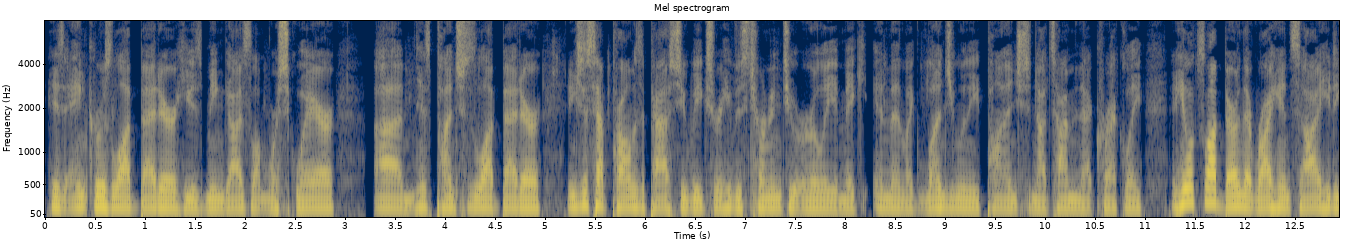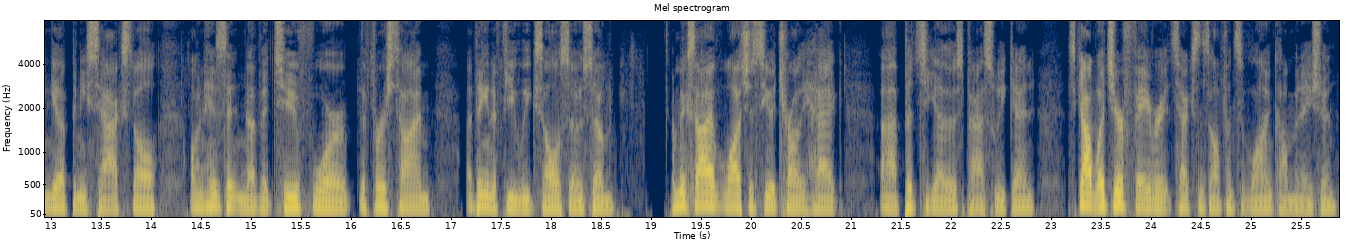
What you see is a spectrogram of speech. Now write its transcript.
his anchor was a lot better. He was meeting guys a lot more square. Um, his punch was a lot better. And he's just had problems the past few weeks where he was turning too early and make and then like lunging when he punched and not timing that correctly. And he looks a lot better on that right hand side. He didn't give up any sacks at all on his end of it too for the first time I think in a few weeks also. So I'm excited to watch and see what Charlie Heck uh, puts together this past weekend. Scott, what's your favorite Texans offensive line combination?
